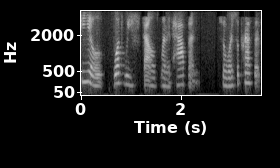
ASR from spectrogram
feel what we felt when it happened, so we're suppress it.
